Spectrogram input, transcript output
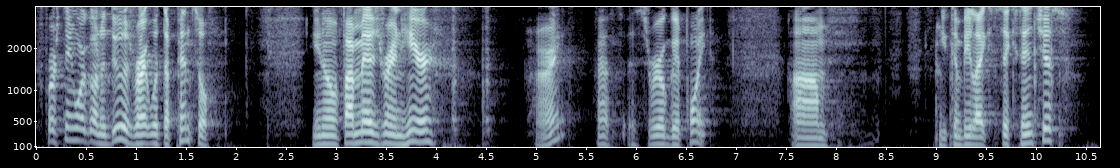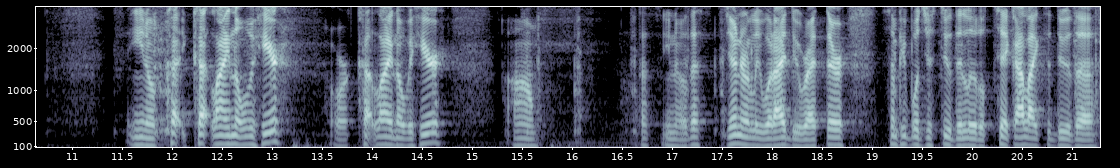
first thing we're going to do is write with the pencil. You know, if I measure in here, all right, that's, that's a real good point. Um, you can be like six inches, you know, cut, cut line over here or cut line over here. Um, that's you know that's generally what I do right there. Some people just do the little tick. I like to do the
